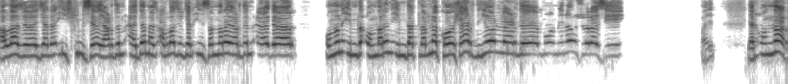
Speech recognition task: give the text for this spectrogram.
Allah Azze ve Celle hiç kimseye yardım edemez. Allah Azze ve Celle insanlara yardım eder. Onun imda, onların imdatlarına koşar diyorlardı Müminun suresi. Hayır. Yani onlar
